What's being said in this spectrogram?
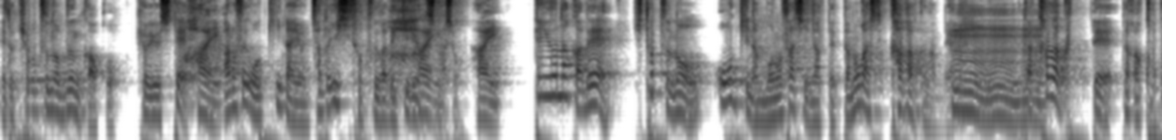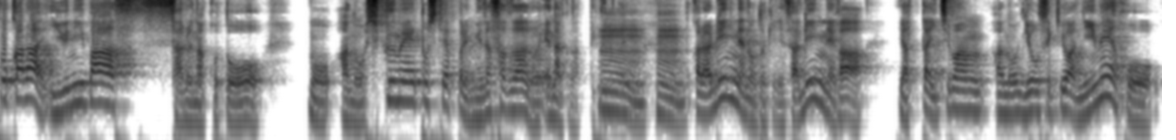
えっと、共通の文化をこう共有して、あ。はい。争いが起きないようにちゃんと意思疎通ができるようにしましょう。はい。っていう中で、一つの大きな物差しになっていったのが科学なんだようんね。うんうん。だから科学って、だからここからユニバーサルなことを、もう、あの、宿命としてやっぱり目指さざるを得なくなってくうるんだよ。んうんだ。から、リンネの時にさ、リンネがやった一番、あの、業績は二名法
